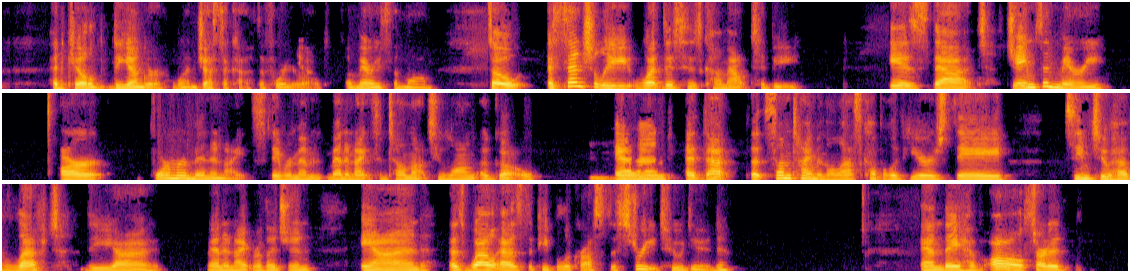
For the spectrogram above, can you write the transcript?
had killed the younger one, Jessica, the four year old. So Mary's the mom. So essentially, what this has come out to be is that James and Mary are former Mennonites. They were Men- Mennonites until not too long ago. Mhm. And at that, at some time in the last couple of years, they seem to have left the uh, Mennonite religion, and as well as the people across the street who did. And they have all started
